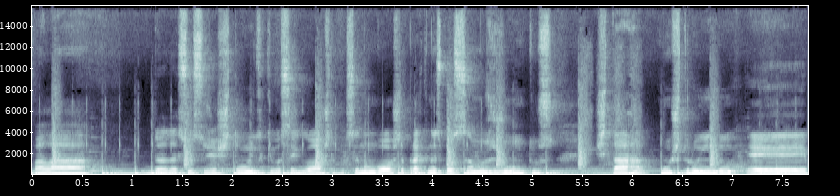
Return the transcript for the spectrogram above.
falar das suas sugestões, do que você gosta, do que você não gosta, para que nós possamos juntos estar construindo é,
